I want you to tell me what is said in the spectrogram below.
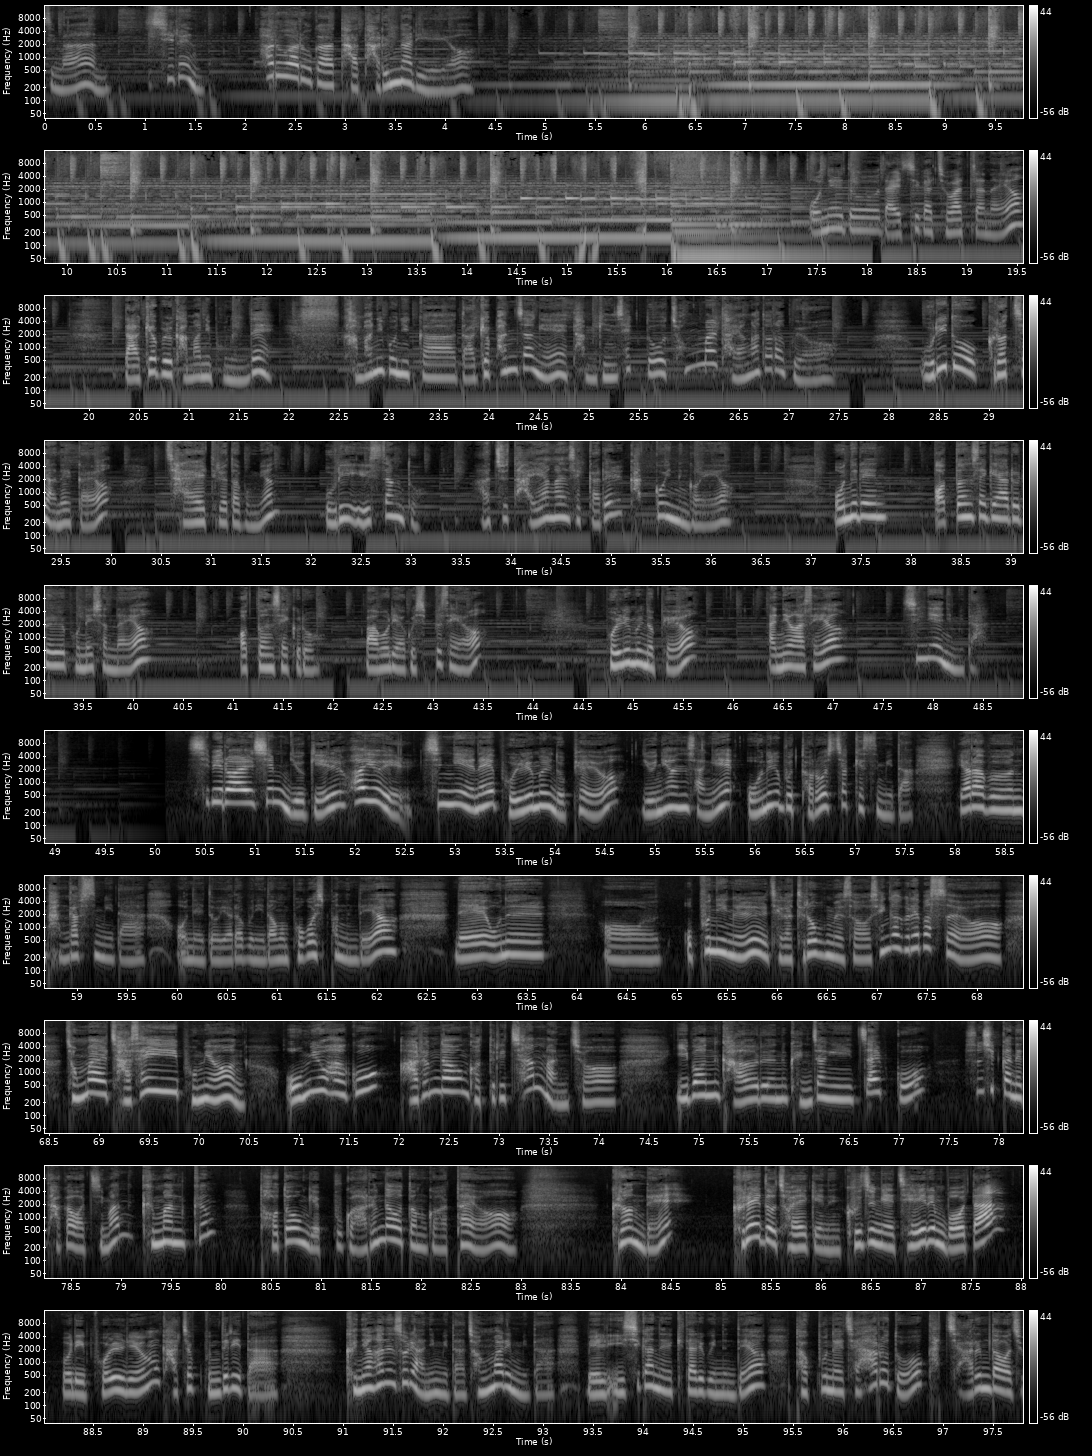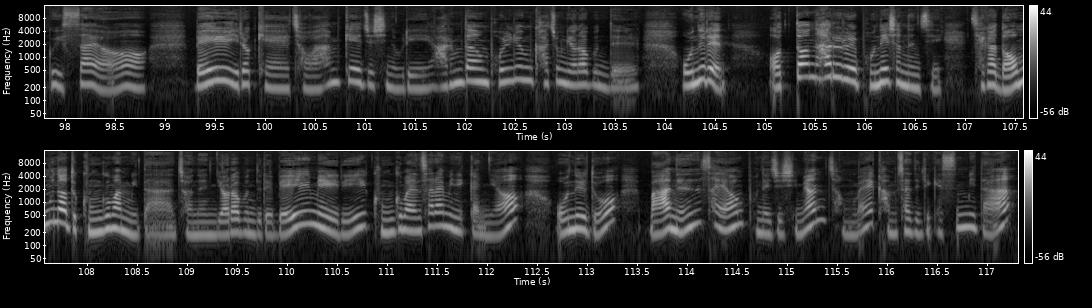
일상이지만 실은 하루하루가 다 다른 날이에요. 오늘도 날씨가 좋았잖아요. 낙엽을 가만히 보는데 가만히 보니까 낙엽 한 장에 담긴 색도 정말 다양하더라고요. 우리도 그렇지 않을까요? 잘 들여다보면 우리 일상도 아주 다양한 색깔을 갖고 있는 거예요. 오늘은 어떤 색의 하루를 보내셨나요? 어떤 색으로 마무리하고 싶으세요? 볼륨을 높여요. 안녕하세요. 신예은입니다. 11월 16일 화요일 신예은의 볼륨을 높여요. 윤현상의 오늘부터로 시작했습니다. 여러분 반갑습니다. 오늘도 여러분이 너무 보고 싶었는데요. 네, 오늘 어 오프닝을 제가 들어보면서 생각을 해봤어요. 정말 자세히 보면 오묘하고 아름다운 것들이 참 많죠. 이번 가을은 굉장히 짧고 순식간에 다가왔지만 그만큼 더더욱 예쁘고 아름다웠던 것 같아요. 그런데 그래도 저에게는 그 중에 제일은 뭐다? 우리 볼륨 가족분들이다. 그냥 하는 소리 아닙니다. 정말입니다. 매일 이 시간을 기다리고 있는데요. 덕분에 제 하루도 같이 아름다워지고 있어요. 매일 이렇게 저와 함께 해주신 우리 아름다운 볼륨 가족 여러분들. 오늘은 어떤 하루를 보내셨는지 제가 너무나도 궁금합니다. 저는 여러분들의 매일매일이 궁금한 사람이니까요. 오늘도 많은 사연 보내주시면 정말 감사드리겠습니다.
